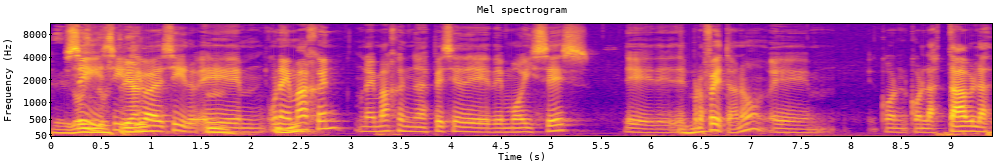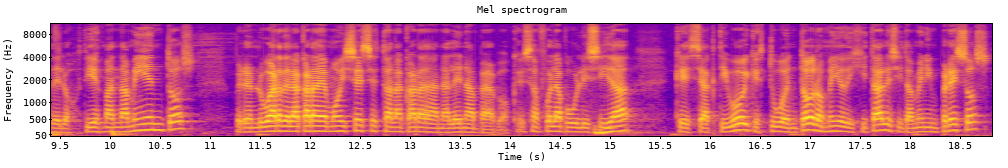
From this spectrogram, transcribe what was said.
de sí, industrial. Sí, te iba a decir. Mm. Eh, una imagen, una imagen, una especie de, Moisés, del profeta, ¿no? Eh, con, las tablas de los diez mandamientos, pero en lugar de la cara de Moisés está la cara de Annalena Baerbock. Esa fue la publicidad que se activó y que estuvo en todos los medios digitales y también impresos.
